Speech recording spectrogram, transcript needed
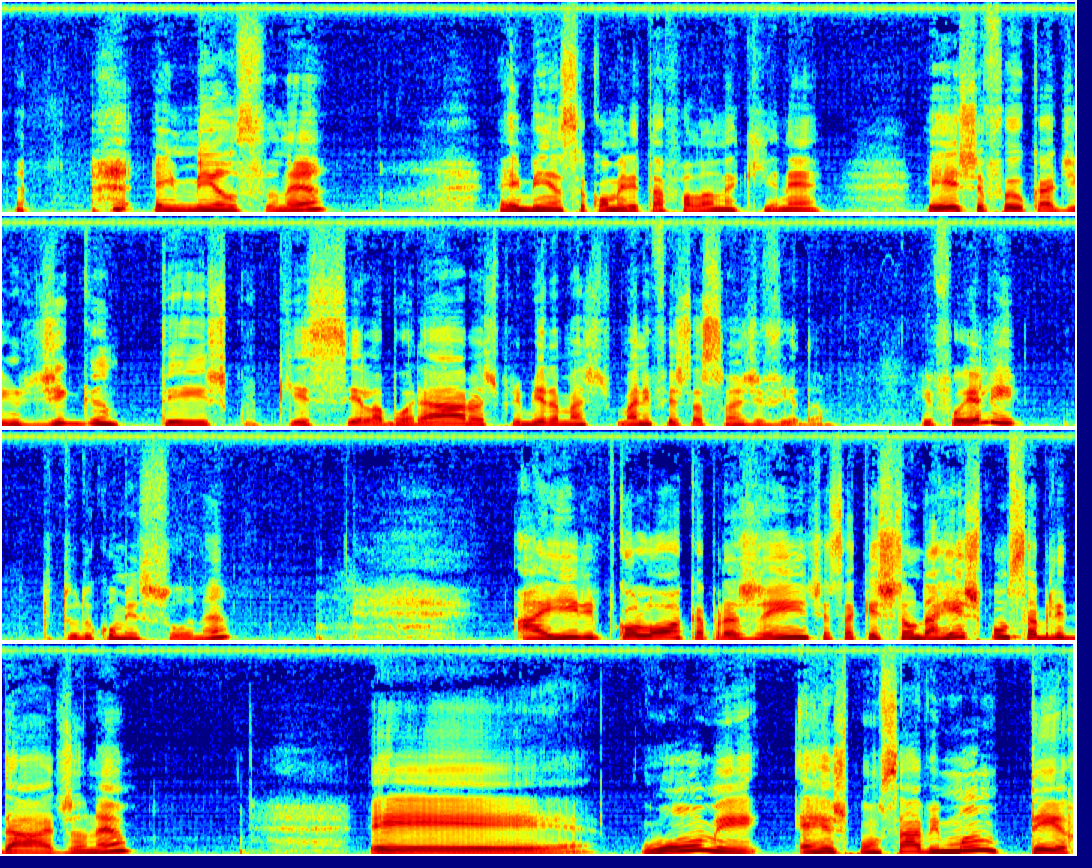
é imenso, né? É imenso como ele está falando aqui, né? Este foi o cadinho gigantesco que se elaboraram as primeiras manifestações de vida. E foi ali que tudo começou, né? Aí ele coloca para gente essa questão da responsabilidade, né? É, o homem é responsável em manter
